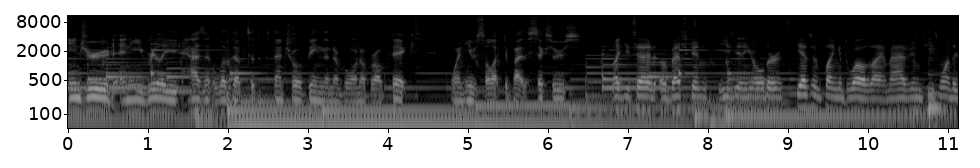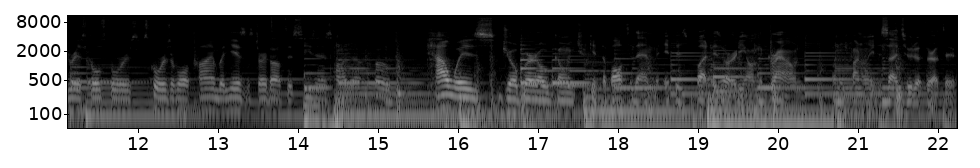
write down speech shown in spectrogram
injured and he really hasn't lived up to the potential of being the number one overall pick when he was selected by the Sixers. Like you said, Ovechkin, he's getting older. He hasn't been playing as well as I imagined. He's one of the greatest goal scorers, scorers of all time, but he hasn't started off this season as hot as I would hope. How is Joe Burrow going to get the ball to them if his butt is already on the ground finally decides who to throw to?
